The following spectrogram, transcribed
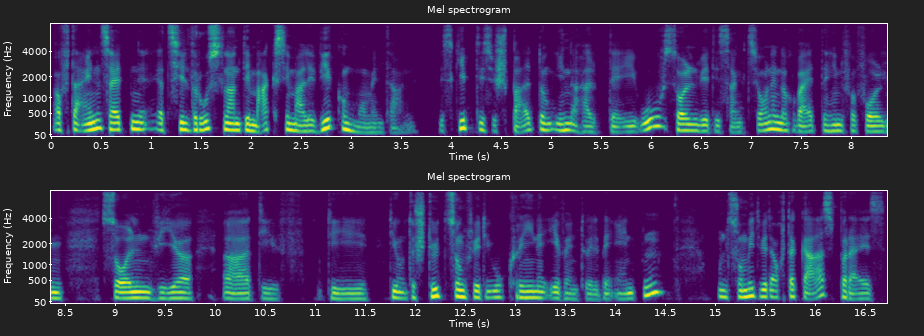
Auf der einen Seite erzielt Russland die maximale Wirkung momentan. Es gibt diese Spaltung innerhalb der EU. Sollen wir die Sanktionen noch weiterhin verfolgen? Sollen wir äh, die, die, die Unterstützung für die Ukraine eventuell beenden? Und somit wird auch der Gaspreis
